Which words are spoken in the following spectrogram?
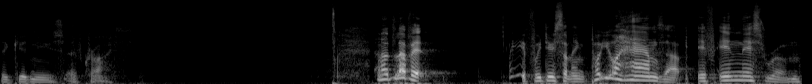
the good news of Christ. And I'd love it if we do something. Put your hands up if in this room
